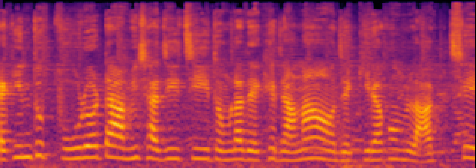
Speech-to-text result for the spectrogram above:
এটা কিন্তু পুরোটা আমি সাজিয়েছি, তোমরা দেখে জানাও যে কীরকম লাগছে।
